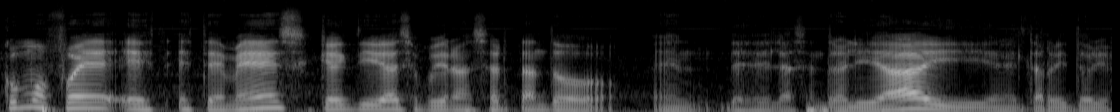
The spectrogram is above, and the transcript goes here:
¿Cómo fue est- este mes? ¿Qué actividades se pudieron hacer tanto en- desde la centralidad y en el territorio?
